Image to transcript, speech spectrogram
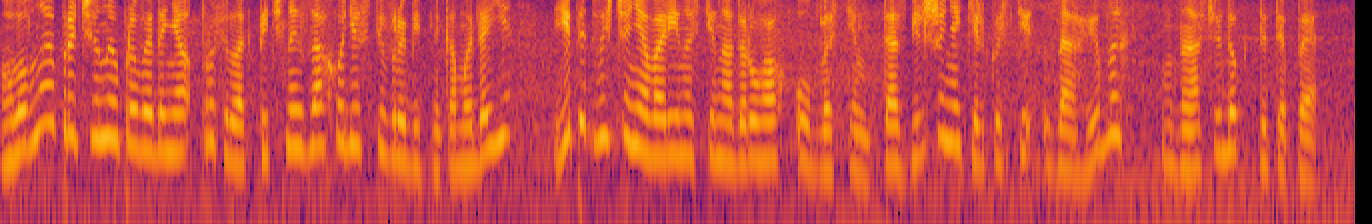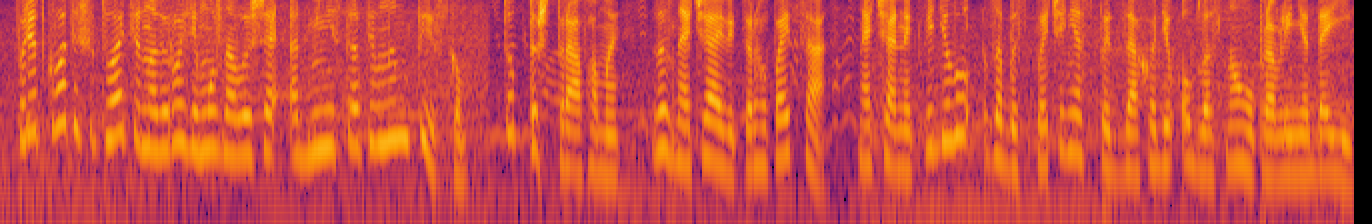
Головною причиною проведення профілактичних заходів співробітниками ДАІ є підвищення аварійності на дорогах області та збільшення кількості загиблих внаслідок ДТП. Порядкувати ситуацію на дорозі можна лише адміністративним тиском, тобто штрафами, зазначає Віктор Гопайца, начальник відділу забезпечення спецзаходів обласного управління ДАІ.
